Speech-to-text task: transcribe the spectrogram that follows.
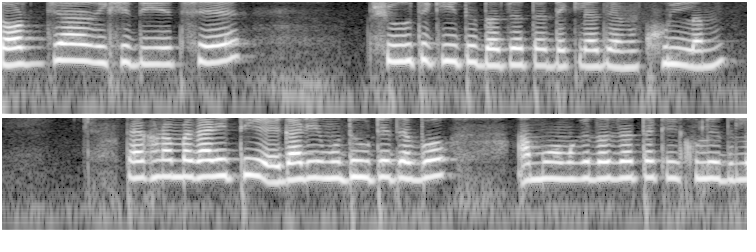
দরজা রেখে দিয়েছে। শুরু থেকেই তো দরজাটা দেখলে যে আমি খুললাম। তো এখন আমরা গাড়ির থেকে গাড়ির মধ্যে উঠে যাব। আম্মু আমাকে দরজাটাকে খুলে দিল।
